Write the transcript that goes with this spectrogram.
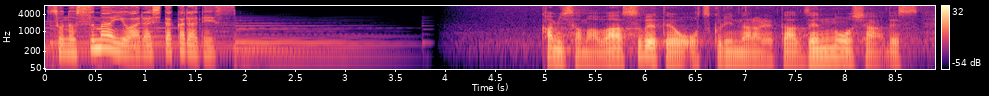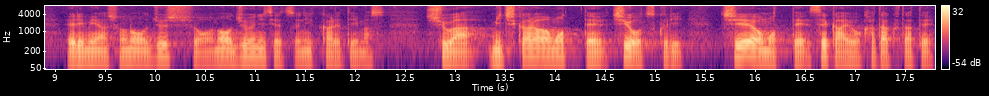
その住まいを荒らしたからです神様はすべてをお作りになられた全能者です。エレミア書の10章の12節に書かれています。主は道からをもって地を作り知恵をもって世界を固く立て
